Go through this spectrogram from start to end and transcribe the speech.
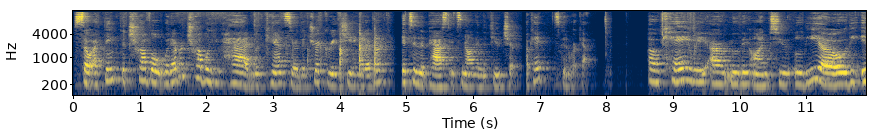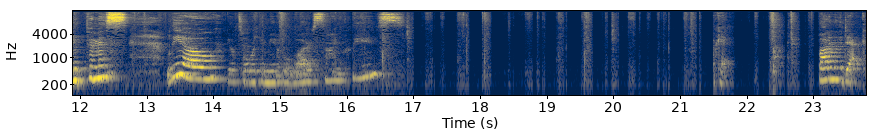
So I think the trouble, whatever trouble you had with Cancer, the trickery, cheating, whatever, it's in the past, it's not in the future. Okay? It's going to work out. Okay, we are moving on to Leo, the infamous Leo. You'll Filter with the mutable water sign, please. Okay, bottom of the deck.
